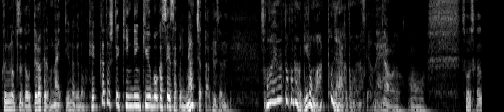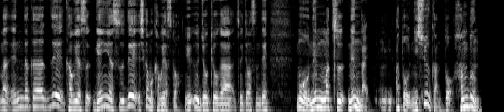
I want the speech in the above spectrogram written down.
国の通貨を売ってるわけでもないっていうんだけども、結果として近隣急防化政策になっちゃったわけですよね。その辺のところの議論があったんじゃないかと思いますけどね。なるほど。そうですか。まあ、円高で株安、原安で、しかも株安という状況が続いてますんで、もう年末、年内、あと2週間と半分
